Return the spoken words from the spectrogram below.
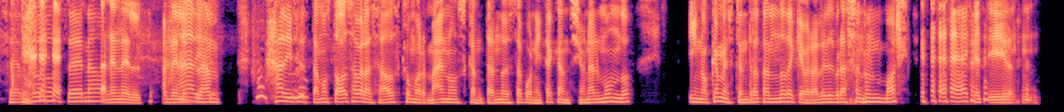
ser dulce, no. Están en el, en el Ajá, slam. dice- Ajá, dice, estamos todos abrazados como hermanos cantando esta bonita canción al mundo y no que me estén tratando de quebrar el brazo en un mosh. Qué chido.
